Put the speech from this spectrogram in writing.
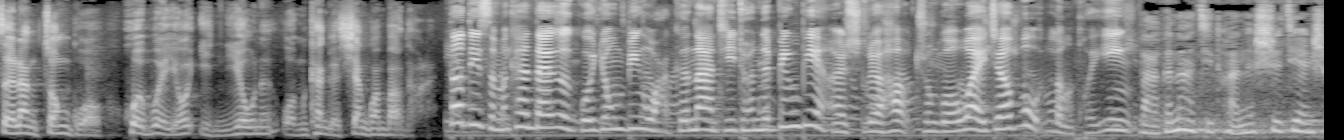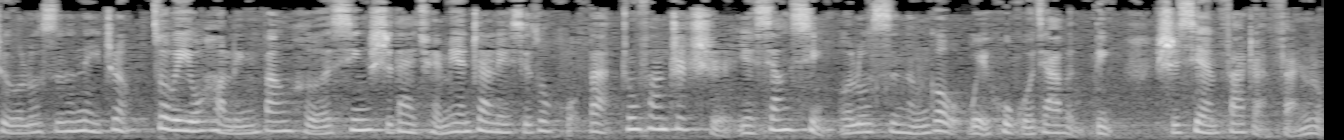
这让中国会不会有隐忧呢？我们看个相关报道来。到底怎么看待俄国佣兵瓦格纳集团的兵变？二十六号，中国外交部冷回应：瓦格纳集团的事件是俄罗斯的内政。作为友好邻邦和新时代全面战略协作伙伴，中方支持也相信俄罗斯能够维护国家稳定，实现发展繁荣。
